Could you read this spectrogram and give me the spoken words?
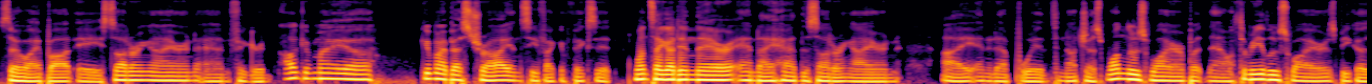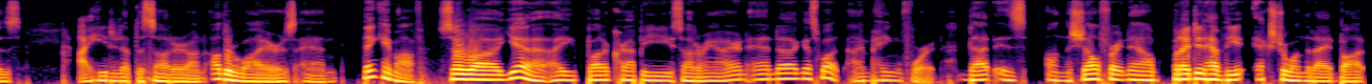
So I bought a soldering iron and figured I'll give my uh, give my best try and see if I can fix it. Once I got in there and I had the soldering iron, I ended up with not just one loose wire, but now three loose wires because I heated up the solder on other wires and they came off. So uh, yeah, I bought a crappy soldering iron, and uh, guess what? I'm paying for it. That is on the shelf right now, but I did have the extra one that I had bought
